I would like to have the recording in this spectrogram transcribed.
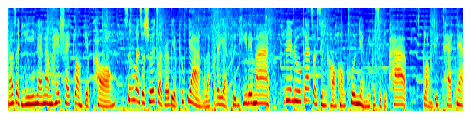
นอกจากนี้แนะนำให้ใช้กล่องเก็บของ ซึ่งมันจะช่วยจัดระเบียบทุกอย่างและประหยัดพื้นที่ได้มาก เรียนรู้การจัดสิ่งของของคุณอย่างมีประสิทธิภาพ กล่องทิกแท็กเนี่ย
